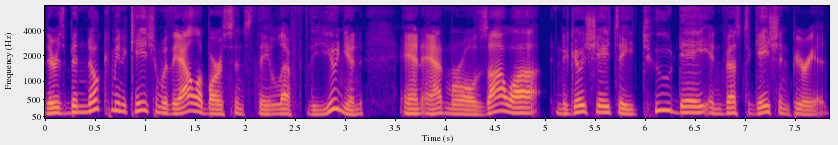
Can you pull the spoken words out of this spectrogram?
There's been no communication with the Alabar since they left the Union, and Admiral Zawa negotiates a two day investigation period.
